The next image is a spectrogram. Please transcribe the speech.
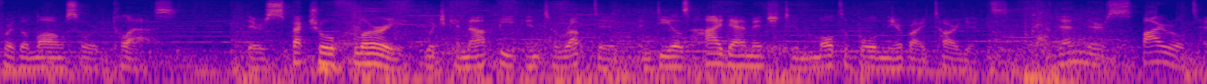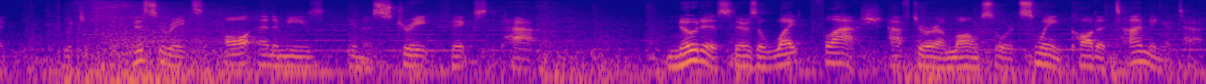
for the longsword class, there's Spectral Flurry, which cannot be interrupted and deals high damage to multiple nearby targets. Then there's Spiral Technique, which eviscerates all enemies in a straight fixed path. Notice there's a white flash after a longsword swing called a timing attack.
